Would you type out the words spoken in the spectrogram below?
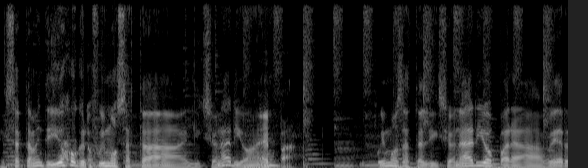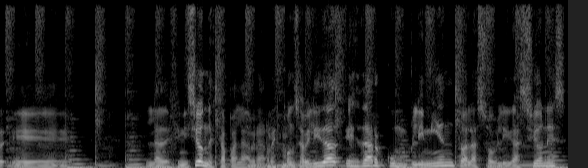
Exactamente, y ojo que nos fuimos hasta el diccionario, ¿eh? Epa. Fuimos hasta el diccionario para ver eh, la definición de esta palabra. Responsabilidad es dar cumplimiento a las obligaciones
